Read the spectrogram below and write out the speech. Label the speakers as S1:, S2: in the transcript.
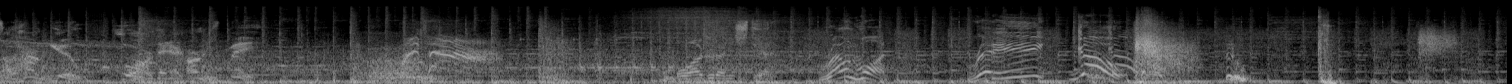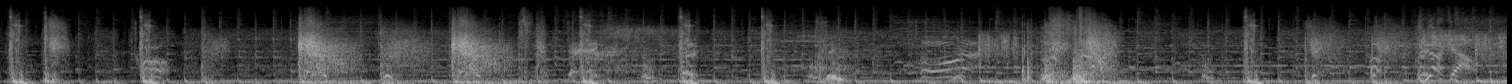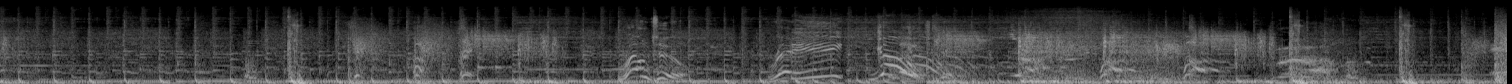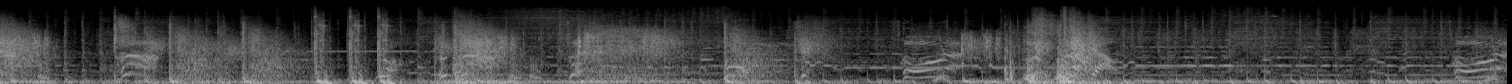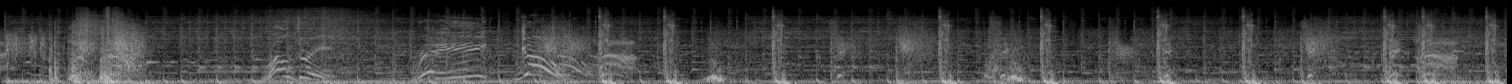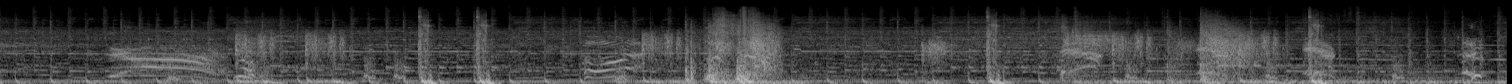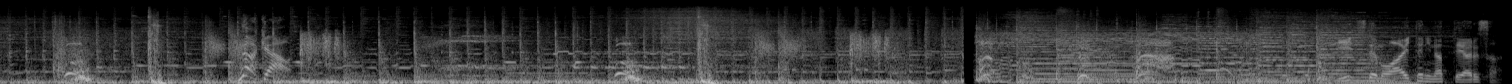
S1: This'll hurt you more than it hurts me.
S2: フォアグラにしてやる Round 1 Ready Go! Knockout! Round two. Ready, go! Round three. Knockout! いつでも相手になってやるさ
